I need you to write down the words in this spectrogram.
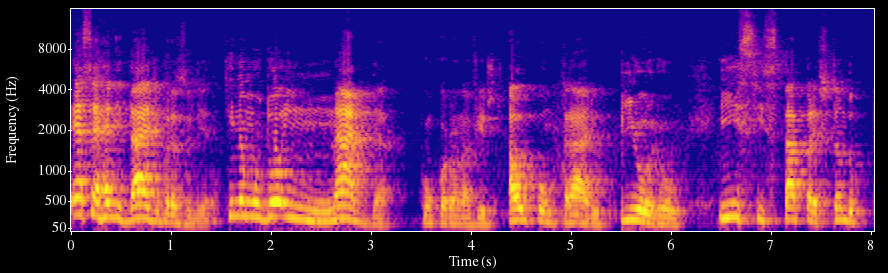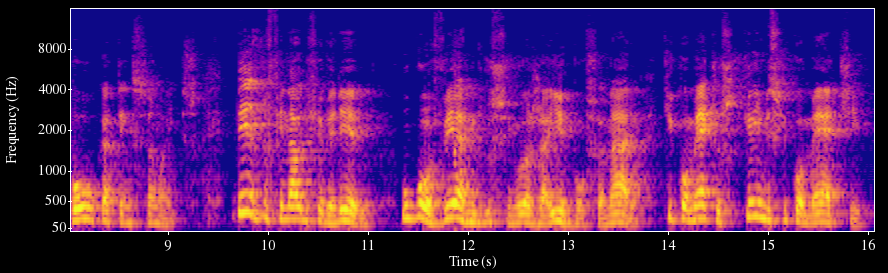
Essa é a realidade brasileira, que não mudou em nada com o coronavírus. Ao contrário, piorou. E se está prestando pouca atenção a isso. Desde o final de fevereiro, o governo do senhor Jair Bolsonaro, que comete os crimes que comete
